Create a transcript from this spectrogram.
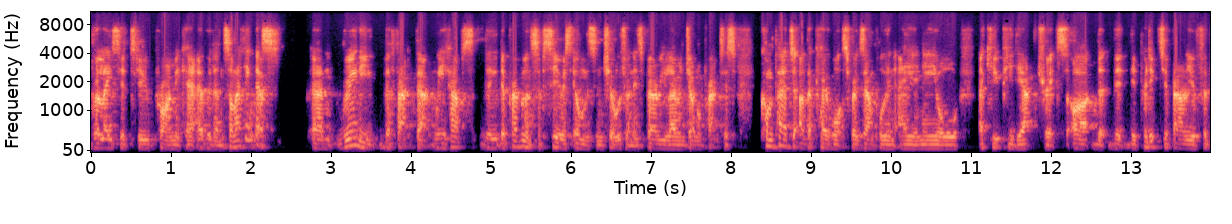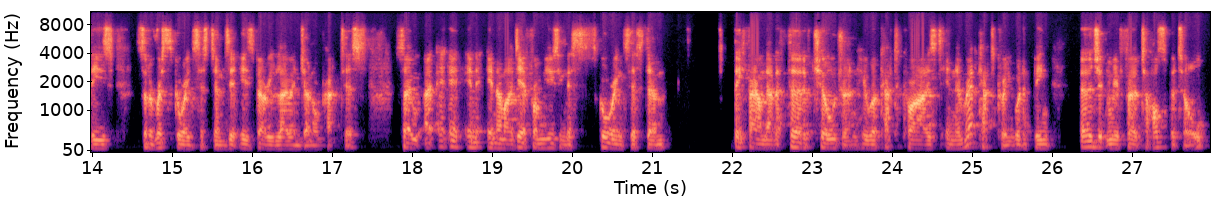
related to primary care evidence. And I think that's um, really the fact that we have the, the prevalence of serious illness in children is very low in general practice compared to other cohorts, for example, in A&E or acute pediatrics, are the, the, the predictive value for these sort of risk scoring systems is very low in general practice. So uh, in, in an idea from using this scoring system, they found that a third of children who were categorized in the red category would have been urgently referred to hospital.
